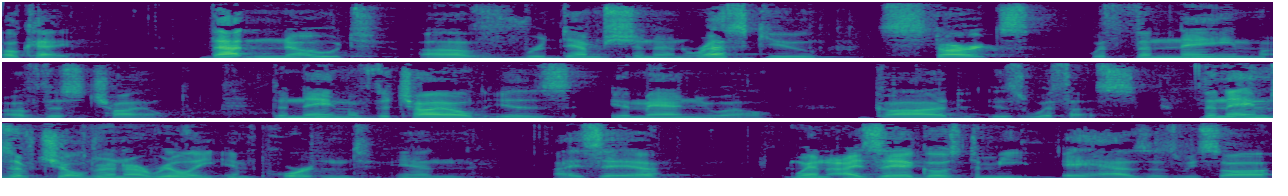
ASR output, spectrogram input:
Okay, that note of redemption and rescue starts with the name of this child. The name of the child is Emmanuel. God is with us. The names of children are really important in Isaiah. When Isaiah goes to meet Ahaz, as we saw,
